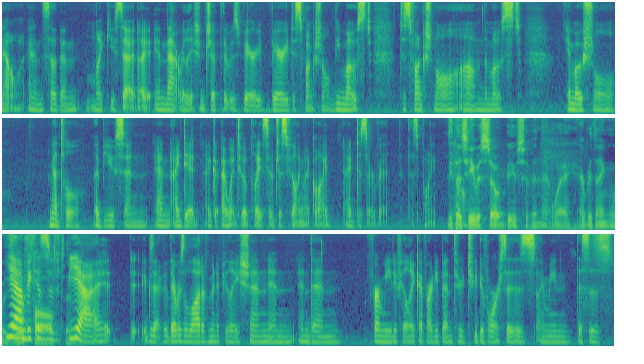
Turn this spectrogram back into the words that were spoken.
no and so then like you said I, in that relationship that was very very dysfunctional the most dysfunctional um, the most emotional mental abuse. And and I did. I, I went to a place of just feeling like well I, I deserve it at this point Because So- he was so abusive in that way. Everything was yeah because of yeah it, exactly. There was a lot of manipulation and and then for me to feel like I've already been through two divorces I mean this is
